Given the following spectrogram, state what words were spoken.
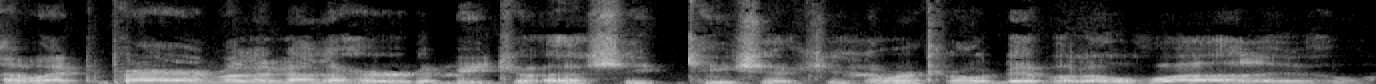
I went to Perrin with another herd of B to uh, C- T6s. I worked on them a little while. And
